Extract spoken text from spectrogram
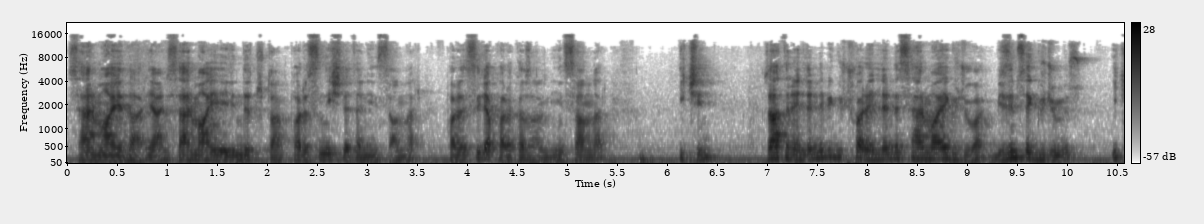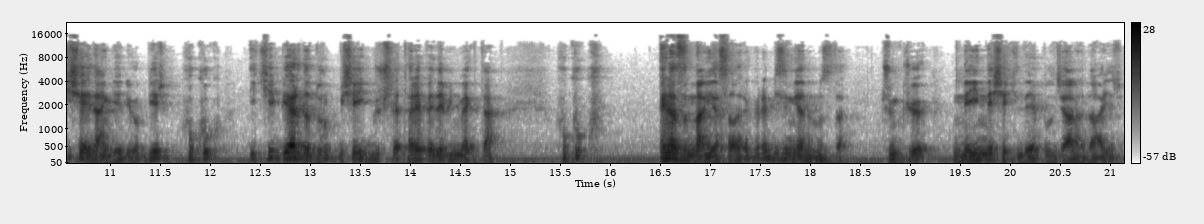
sermayedar yani sermaye elinde tutan, parasını işleten insanlar, parasıyla para kazanan insanlar için zaten ellerinde bir güç var. Ellerinde sermaye gücü var. Bizimse gücümüz iki şeyden geliyor. Bir, hukuk. İki bir arada durup bir şeyi güçle talep edebilmekten. Hukuk en azından yasalara göre bizim yanımızda. Çünkü neyin ne şekilde yapılacağına dair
